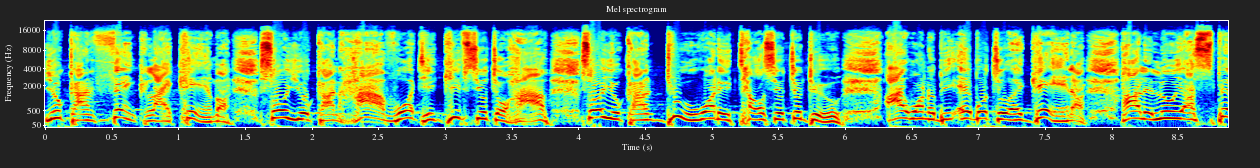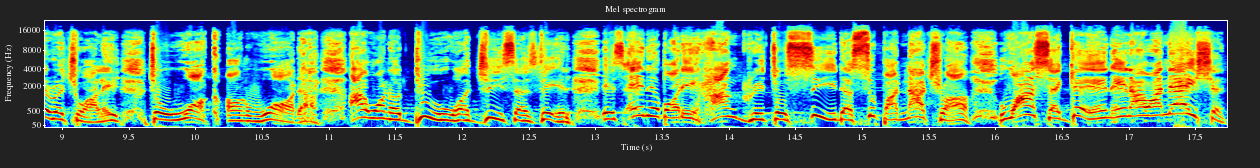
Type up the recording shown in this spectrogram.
you can think like him, so you can have what he gives you to have, so you can do what he tells you to do. I want to be able to again, hallelujah, spiritually to walk on water. I want to do what Jesus did. Is anybody hungry to see the supernatural once again in our nation?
